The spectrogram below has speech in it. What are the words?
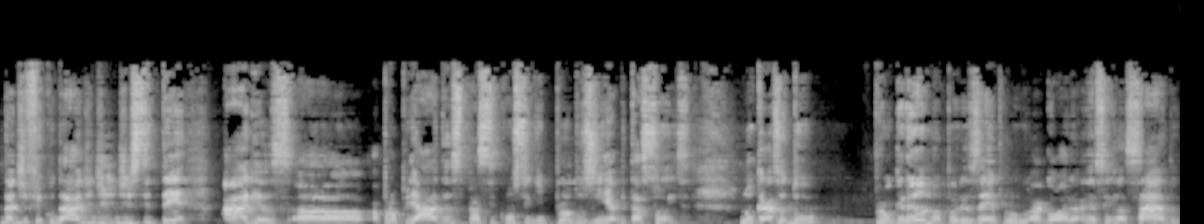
da dificuldade de, de, se ter áreas uh, apropriadas para se conseguir produzir habitações. No caso do programa, por exemplo, agora recém-lançado.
